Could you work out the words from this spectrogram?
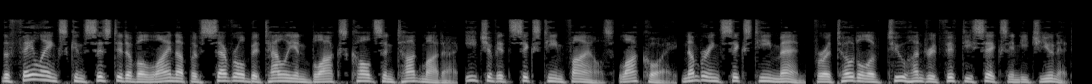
The phalanx consisted of a lineup of several battalion blocks called syntagmata, each of its 16 files numbering 16 men, for a total of 256 in each unit.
